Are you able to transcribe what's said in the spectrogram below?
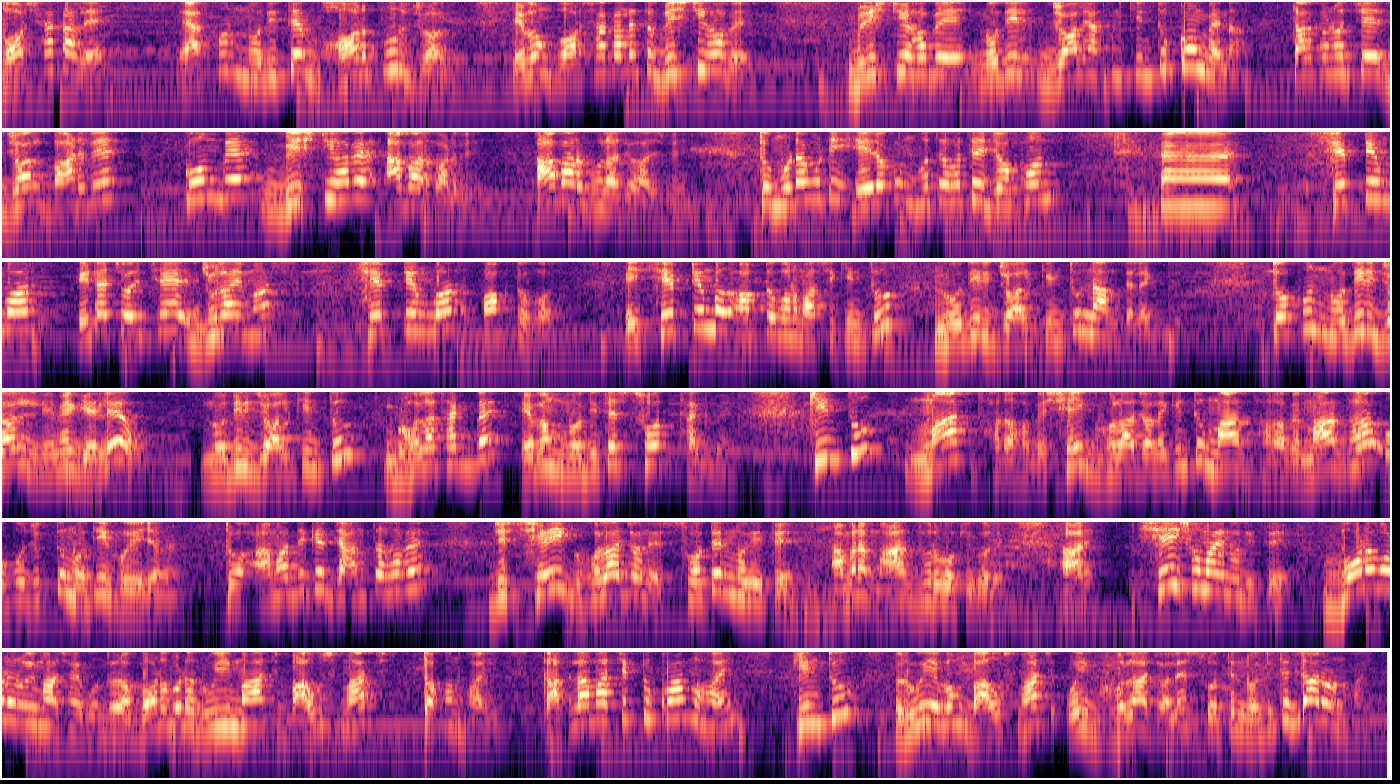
বর্ষাকালে এখন নদীতে ভরপুর জল এবং বর্ষাকালে তো বৃষ্টি হবে। বৃষ্টি হবে, নদীর জল এখন কিন্তু কমবে না। তার কারণ হচ্ছে জল বাড়বে কমবে, বৃষ্টি হবে, আবার বাড়বে, আবার ঘোলা জল আসবে। তো মোটামুটি এরকম হতে হতে যখন সেপ্টেম্বর, এটা চলছে জুলাই মাস, সেপ্টেম্বর, অক্টোবর। এই সেপ্টেম্বর, অক্টোবর মাসে কিন্তু নদীর জল কিন্তু নামতে লাগবে। তখন নদীর জল নেমে গেলেও নদীর জল কিন্তু ঘোলা থাকবে এবং নদীতে স্রোত থাকবে। কিন্তু মাছ ধরা হবে, সেই ঘোলা জলে কিন্তু মাছ ধরা হবে। মাছ ধরা উপযুক্ত নদী হয়ে যাবে। তো আমাদেরকে জানতে হবে যে সেই ঘোলা জলে স্রোতের নদীতে আমরা মাছ ধরবো কী করে? আর সেই সময় নদীতে বড় বড় রুই মাছ হয় বন্ধুরা, বড় বড় রুই মাছ, বাউস মাছ তখন হয়। কাতলা মাছ একটু কম হয়, কিন্তু রুই এবং বাউস মাছ ওই ঘোলা জলে স্রোতের নদীতে দারুণ হয়।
